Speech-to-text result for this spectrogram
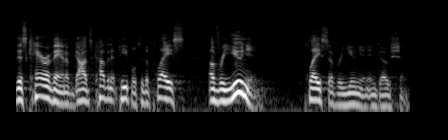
this caravan of God's covenant people to the place of reunion, place of reunion in Goshen.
